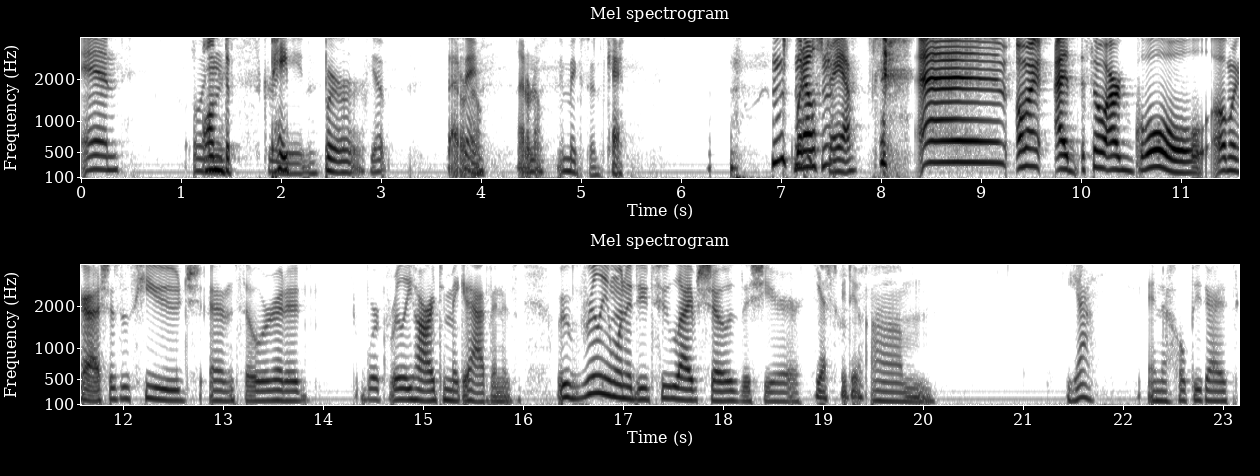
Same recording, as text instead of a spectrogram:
and on, on the screen. paper. Yep, I don't Same. know. I don't know. it makes sense. Okay. What else, Drea? Um. Oh my. I, so our goal. Oh my gosh, this is huge, and so we're gonna work really hard to make it happen. Is we really want to do two live shows this year. yes, we do. Um. Yeah, and I hope you guys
